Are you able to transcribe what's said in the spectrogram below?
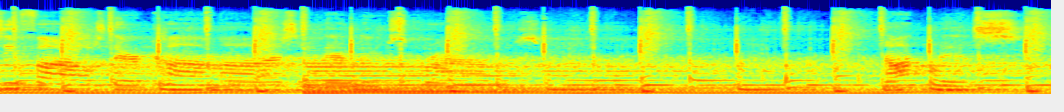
defiles their calm eyes and their loose brows. Not this.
